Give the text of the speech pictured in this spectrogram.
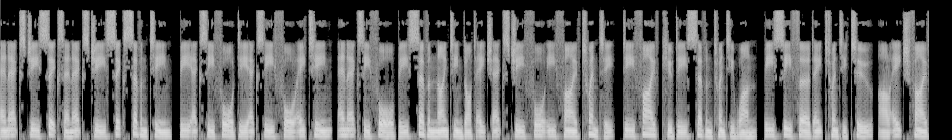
NXG6 NXG617, BXE4 DXE418, NXE4 D5 QD 721, BC 3rd 822, RH5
